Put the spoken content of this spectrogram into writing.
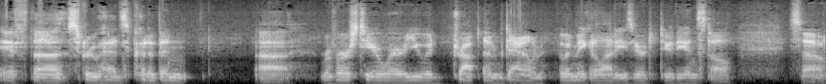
if the screw heads could have been uh, reversed here where you would drop them down. It would make it a lot easier to do the install. So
